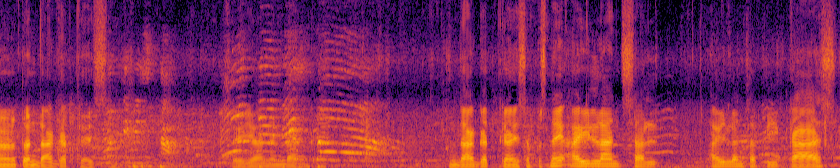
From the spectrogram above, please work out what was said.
ano to ang dagat guys? So yan ang dagat. Ang dagat guys. Tapos na yung island sa island sa Picas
